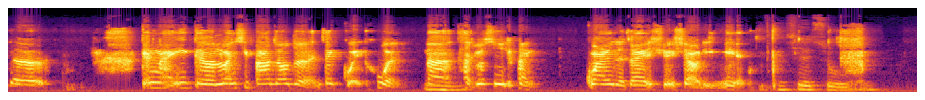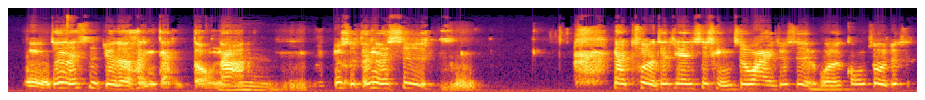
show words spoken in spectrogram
个跟哪一个乱七八糟的人在鬼混，那他就是很乖的在学校里面。谢主，对，真的是觉得很感动。那就是真的是。那除了这件事情之外，就是我的工作就是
